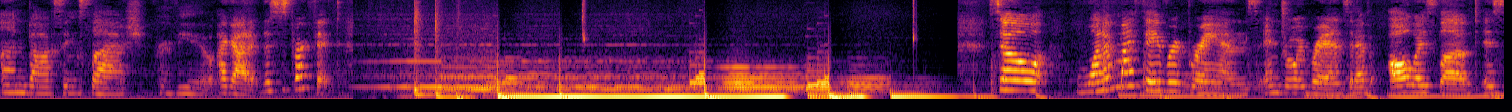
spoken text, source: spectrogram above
Unboxing slash review. I got it. This is perfect. So one of my favorite brands and jewelry brands that I've always loved is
